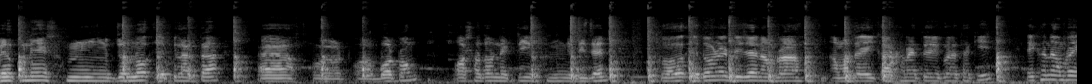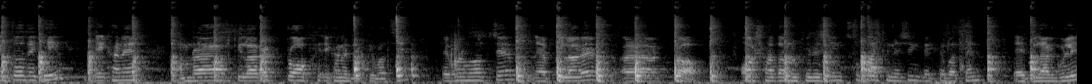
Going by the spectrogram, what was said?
বেলকনির জন্য এই পিলারটা বটম অসাধারণ একটি ডিজাইন তো এ ধরনের ডিজাইন আমরা আমাদের এই কারখানায় তৈরি করে থাকি। এখানে আমরা একটু দেখি, এখানে আমরা পিলারের টপ এখানে দেখতে পাচ্ছি। এগুলো হচ্ছে পিলারের টপ। অসাধারণ ফিনিশিং সুপার ফিনিশিং দেখতে পাচ্ছেন এই পিলারগুলি।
